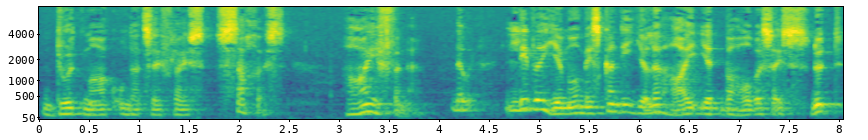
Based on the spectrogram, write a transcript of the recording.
doodmaak omdat sy vleis sag is? Haaivinne. Nou, liewe hemel, mens kan die hele haai eet behalwe sy snoet.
